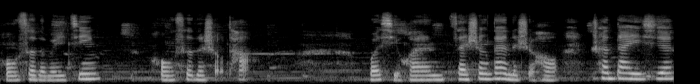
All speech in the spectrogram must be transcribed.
红色的围巾、红色的手套。我喜欢在圣诞的时候穿戴一些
